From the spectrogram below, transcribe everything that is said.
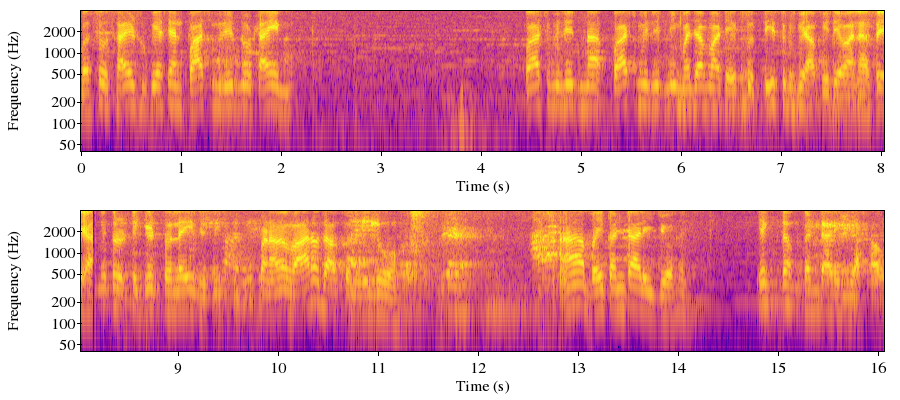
બસો સાઠ રૂપિયા છે અને પાંચ મિનિટનો ટાઈમ પાંચ મિનિટના પાંચ મિનિટની મજા માટે એકસો ત્રીસ રૂપિયા આપી દેવાના છે. મિત્રો ટિકિટ તો લઈ લીધી પણ હવે વારો જ આવતો નહીં જુઓ. હા ભાઈ કંટાળી ગયો એકદમ કંટાળી ગયા હાવ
